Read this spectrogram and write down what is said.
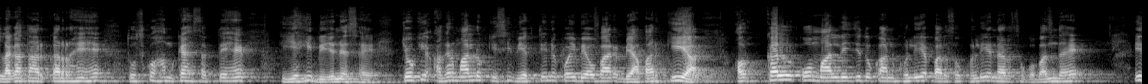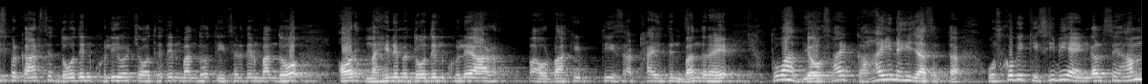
लगातार कर रहे हैं तो उसको हम कह सकते हैं कि यही बिज़नेस है। क्योंकि अगर मान लो किसी व्यक्ति ने कोई व्यापार व्यापार किया और कल को मान लीजिए दुकान खुली है, परसों खुली है, नरसों को बंद है, इस प्रकार से दो दिन खुली हो, चौथे दिन बंद हो, तीसरे दिन बंद हो और महीने में दो दिन खुले और बाकी तीस, अट्ठाईस दिन बंद रहे तो वह व्यवसाय कहा ही नहीं जा सकता। उसको भी किसी भी एंगल से हम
